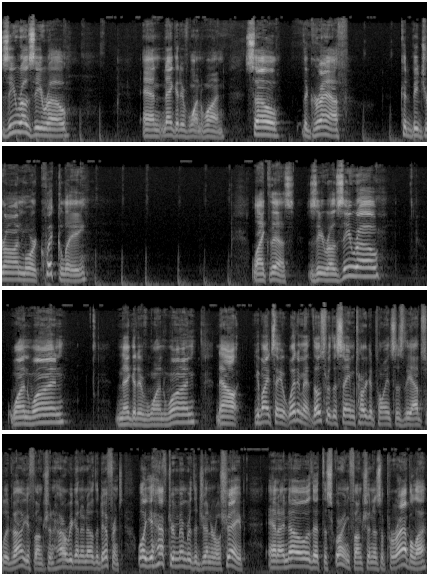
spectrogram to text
0, 0, and negative 1, 1. So the graph could be drawn more quickly like this 0, 0, 1, 1, negative 1, 1. Now, you might say, wait a minute, those were the same target points as the absolute value function. How are we going to know the difference? Well, you have to remember the general shape. And I know that the squaring function is a parabola.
